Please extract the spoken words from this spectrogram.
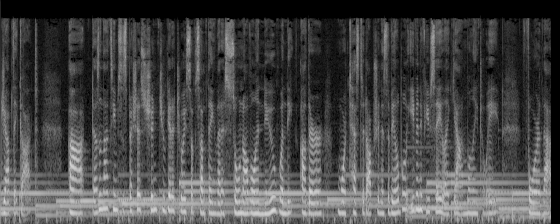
jab they got. Uh, doesn't that seem suspicious? Shouldn't you get a choice of something that is so novel and new when the other more tested option is available? Even if you say, like, yeah, I'm willing to wait for that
